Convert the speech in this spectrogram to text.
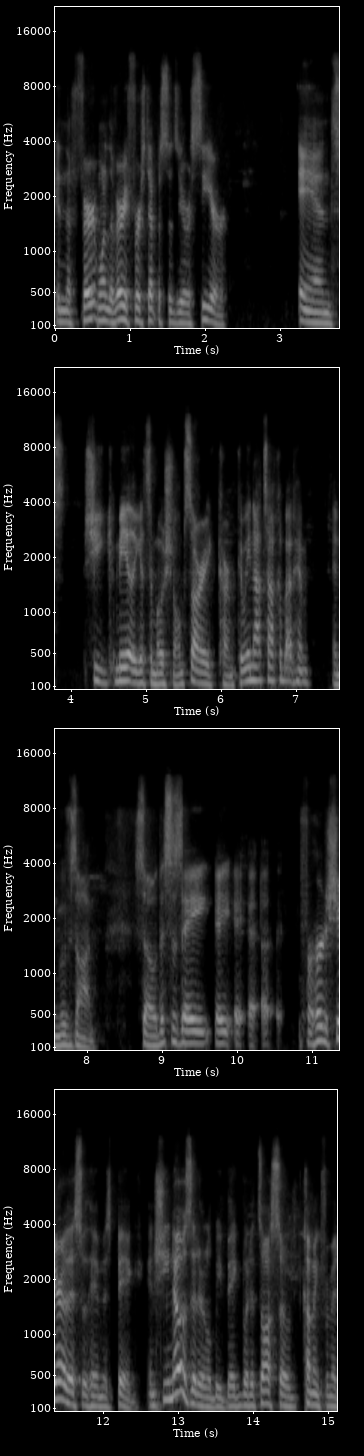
in the fir- one of the very first episodes you ever see her, and she immediately gets emotional. I'm sorry, Carm. Can we not talk about him? And moves on. So this is a, a, a, a for her to share this with him is big, and she knows that it'll be big, but it's also coming from a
